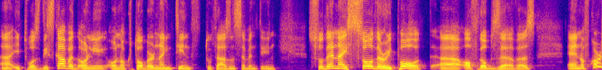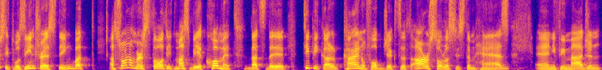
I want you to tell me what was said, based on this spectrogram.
Uh, it was discovered only on October 19th, 2017. So then I saw the report uh, of the observers. And of course, it was interesting, but astronomers thought it must be a comet. That's the typical kind of objects that our solar system has. And if you imagine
